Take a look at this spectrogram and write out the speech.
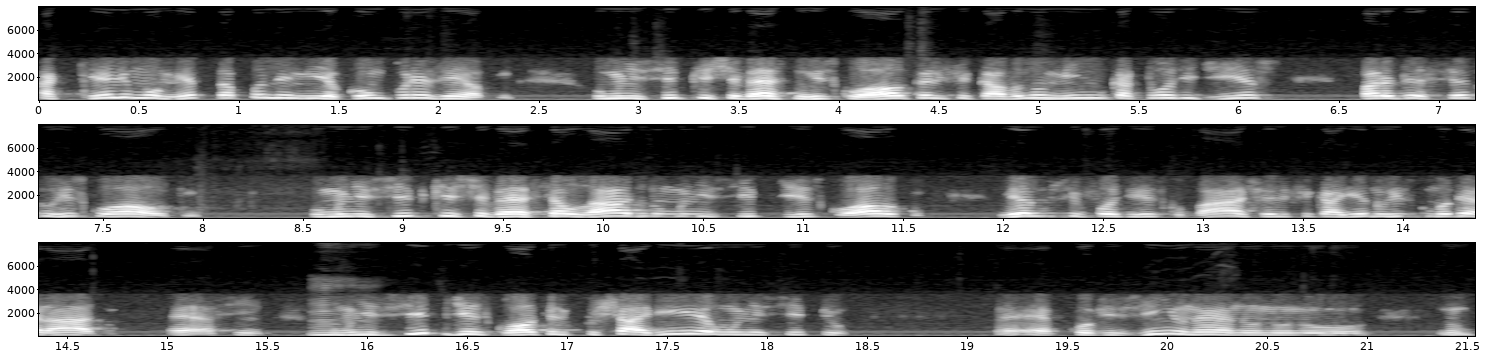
àquele momento da pandemia, como, por exemplo, o município que estivesse no risco alto, ele ficava no mínimo 14 dias para descer do risco alto o município que estivesse ao lado do município de risco alto, mesmo se for de risco baixo, ele ficaria no risco moderado. É, assim, uhum. O município de risco alto ele puxaria o município é, é vizinho, né, no, no, no, no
